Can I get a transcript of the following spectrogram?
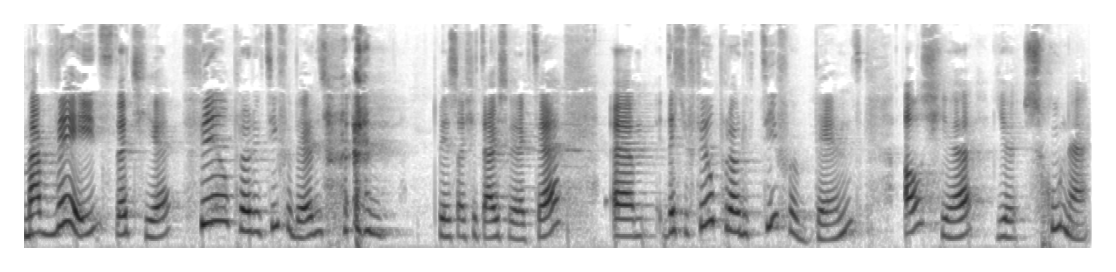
Maar weet dat je veel productiever bent. Tenminste, als je thuis werkt, hè. Um, dat je veel productiever bent als je je schoenen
